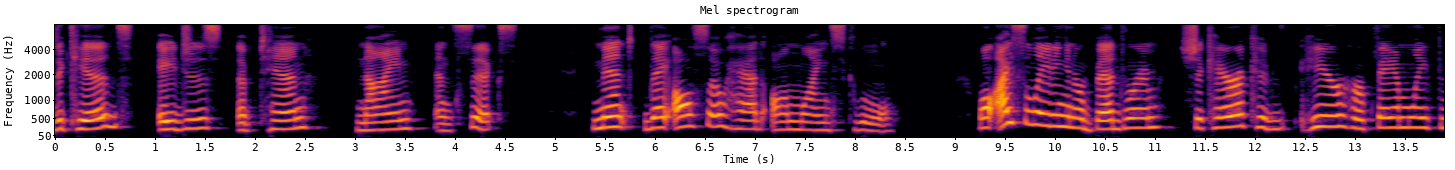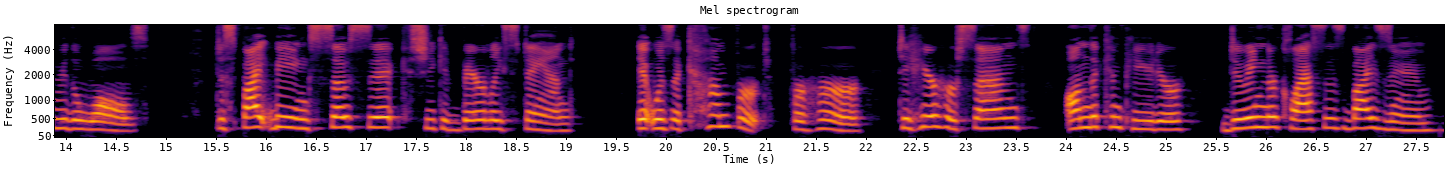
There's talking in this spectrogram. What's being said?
The kids, ages of 10, 9, and 6, meant they also had online school. While isolating in her bedroom, Shakira could hear her family through the walls. Despite being so sick she could barely stand, it was a comfort for her to hear her sons on the computer doing their classes by Zoom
